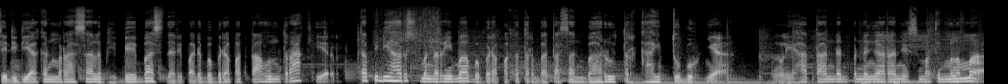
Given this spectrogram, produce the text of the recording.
Jadi dia akan merasa lebih bebas daripada beberapa tahun terakhir. Tapi dia harus menerima beberapa keterbatasan baru terkait tubuhnya. Penglihatan dan pendengarannya semakin melemah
